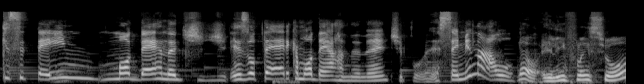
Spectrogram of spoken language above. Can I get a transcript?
que se tem moderna, de, de- esotérica moderna, né? Tipo, é seminal. Não, ele influenciou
